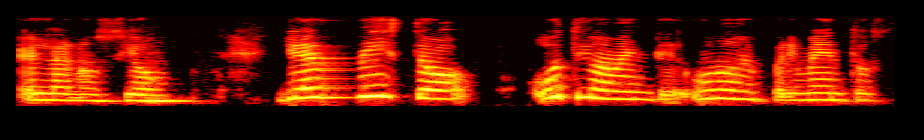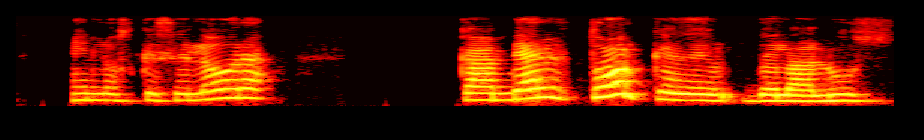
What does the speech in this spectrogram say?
en la noción. Yo he visto últimamente unos experimentos en los que se logra cambiar el torque de, la luz.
